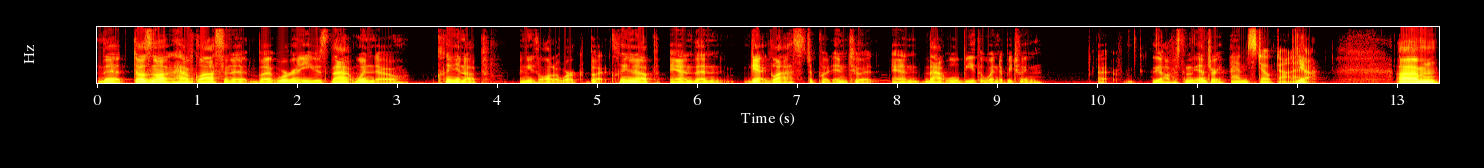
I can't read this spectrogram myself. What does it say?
that does not have glass in it, but we're going to use that window, clean it up. It needs a lot of work, but clean it up and then get glass to put into it. And that will be the window between uh, the office and the entry. I'm stoked on it. Yeah. Um,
